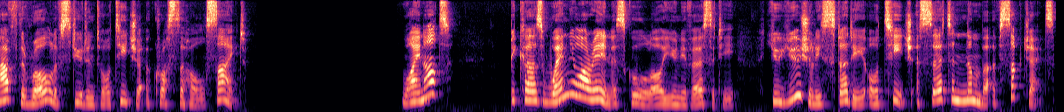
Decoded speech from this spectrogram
have the role of student or teacher across the whole site. Why not? Because when you are in a school or university, you usually study or teach a certain number of subjects,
